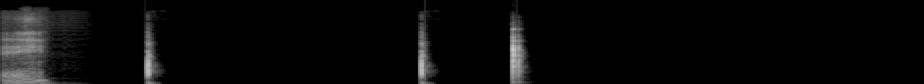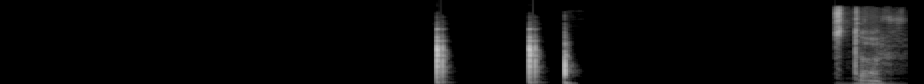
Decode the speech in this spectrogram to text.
Okay. Stuff.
